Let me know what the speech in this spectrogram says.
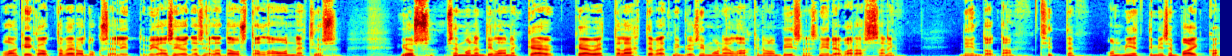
laki kautta verotukseen liittyviä asioita siellä taustalla on, että jos, jos semmoinen tilanne käy, käy, että lähtevät, niin kyllä monella, kenellä on business niiden varassa, niin, niin tota, sitten on miettimisen paikka.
